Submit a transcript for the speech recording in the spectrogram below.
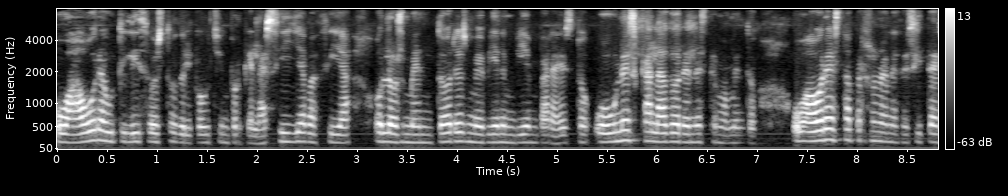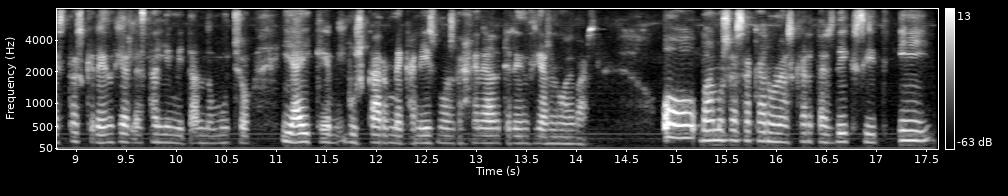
o ahora utilizo esto del coaching porque la silla vacía o los mentores me vienen bien para esto, o un escalador en este momento, o ahora esta persona necesita estas creencias, le están limitando mucho y hay que buscar mecanismos de generar creencias nuevas. O vamos a sacar unas cartas Dixit y,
